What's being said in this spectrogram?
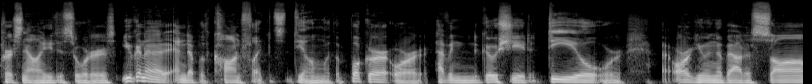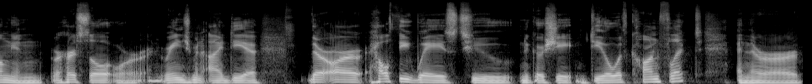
personality disorders, you're going to end up with conflicts dealing with a booker or having to negotiate a deal or arguing about a song in rehearsal or an arrangement idea. There are healthy ways to negotiate and deal with conflict, and there are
